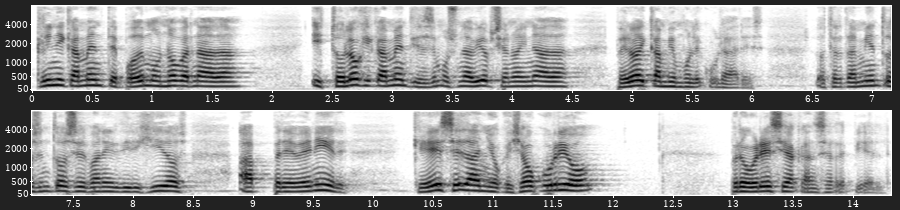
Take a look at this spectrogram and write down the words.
clínicamente podemos no ver nada, histológicamente, si hacemos una biopsia no hay nada, pero hay cambios moleculares. Los tratamientos entonces van a ir dirigidos a prevenir que ese daño que ya ocurrió progrese a cáncer de piel.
